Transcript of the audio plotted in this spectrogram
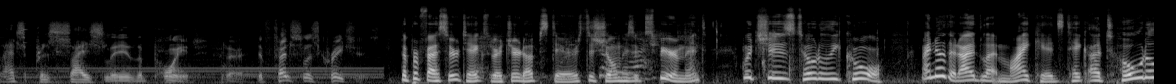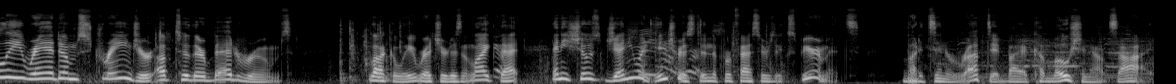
That's precisely the point. They're defenseless creatures. The professor takes Richard upstairs to show him his experiment, which is totally cool. I know that I'd let my kids take a totally random stranger up to their bedrooms. Luckily, Richard isn't like that, and he shows genuine interest in the professor's experiments. But it's interrupted by a commotion outside.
